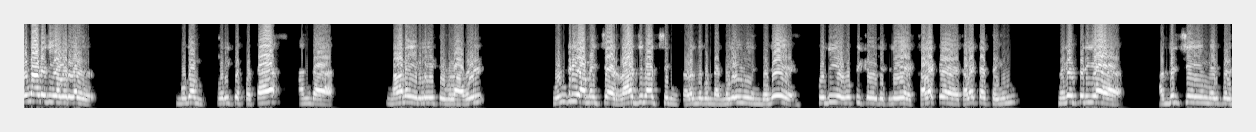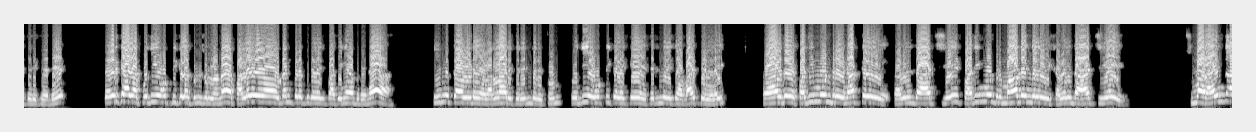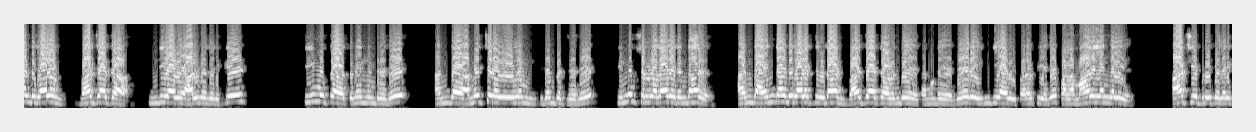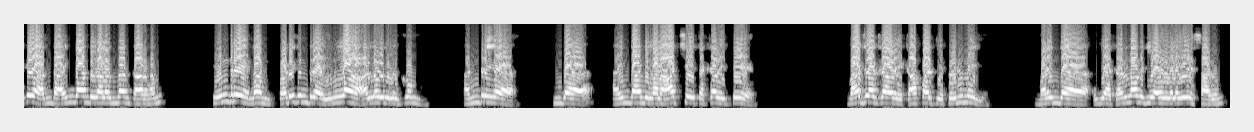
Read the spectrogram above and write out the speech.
கருணாநிதி அவர்கள் முகம் பொறிக்கப்பட்ட அந்த நாணய வெளியீட்டு விழாவில் ஒன்றிய அமைச்சர் ராஜ்நாத் சிங் கலந்து கொண்ட நிகழ்வு என்பது புதிய ஊபி கலக்க கலக்கத்தையும் மிகப்பெரிய அதிர்ச்சியையும் ஏற்படுத்தியிருக்கிறது. எதற்காக புதிய ஒப்பிக்கல் அப்படின்னு சொல்லணும்னா பழைய உடன்பிறப்புகளுக்கு பாத்தீங்க அப்படின்னா திமுகவுடைய வரலாறு தெரிந்திருக்கும். புதிய ஒப்பிக்கலுக்கு தெரிந்திருக்க வாய்ப்பில்லை. அதாவது பதிமூன்று நாட்களில் கவிழ்ந்த ஆட்சியை பதிமூன்று மாதங்களில் கவிழ்ந்த ஆட்சியை சுமார் ஐந்தாண்டு காலம் பாஜக இந்தியாவை ஆள்வதற்கு திமுக துணை நின்றது. அந்த அமைச்சரவையிலும் இடம்பெற்றது. இன்னும் சொல்வதாக இருந்தால் அந்த ஐந்தாண்டு காலத்தில் தான் பாஜக வந்து தன்னுடைய வேறு இந்தியாவில் பரப்பியது. பல மாநிலங்களில் ஆட்சியை பிடிப்பதற்கு அந்த ஐந்தாண்டு காலம்தான் காரணம். இன்று நாம் படுகின்ற எல்லா அளவுகளுக்கும் அன்றைய இந்த ஐந்தாண்டு கால ஆட்சியை தக்க வைத்து பாஜகவை காப்பாற்றிய பெருமை மறைந்த ஐயா கருணாநிதி அவர்களையே சாரும்.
